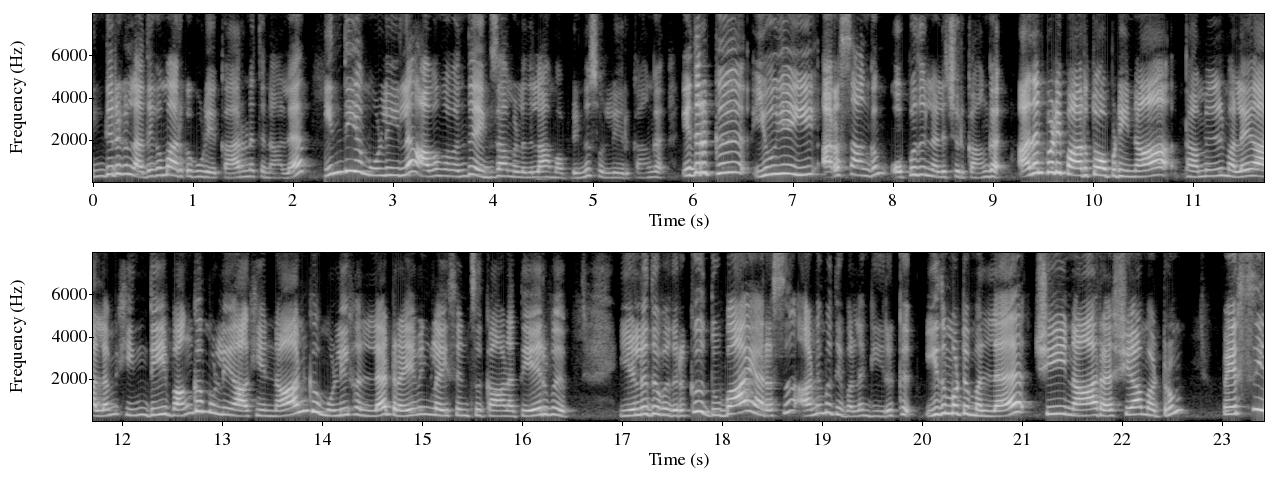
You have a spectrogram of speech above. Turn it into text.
இந்தியர்கள் அதிகமாக இருக்கக்கூடிய காரணத்தினால இந்திய மொழியில் அவங்க வந்து எக்ஸாம் எழுதலாம் அப்படின்னு சொல்லியிருக்காங்க. இதற்கு யுஏஇ அரசாங்கம் ஒப்புதல் அளிச்சிருக்காங்க. அதன்படி பார்த்தோம் அப்படின்னா தமிழ் மலையாளம் ஹிந்தி வங்க மொழி ஆகிய நான்கு மொழிகளில் டிரைவிங் லைசன்ஸுக்கான தேர்வு எழுதுவதற்கு துபாய் அரசு அனுமதி வழங்கி இருக்கு இது மட்டுமல்ல சீனா ரஷ்யா மற்றும் பெர்சிய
